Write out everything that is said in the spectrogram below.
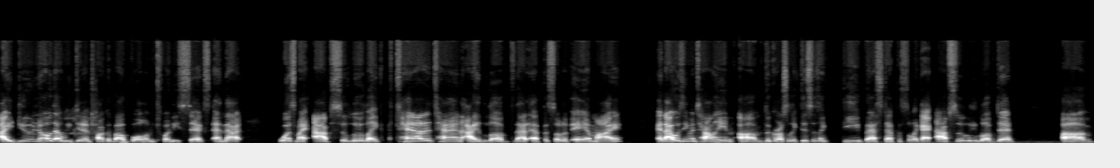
I do know that we didn't talk about Bolum 26, and that was my absolute like 10 out of 10. I loved that episode of AMI. And I was even telling um the girls like this is like the best episode. Like I absolutely loved it. Um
